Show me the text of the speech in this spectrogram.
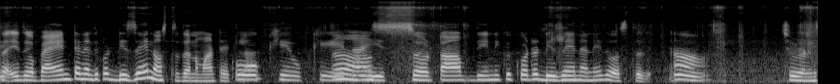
ఉంది. ఇది ప్యాంట్ అనేది కూడా డిజైన్ వస్తుంది అనమాట okay okay. Nice. So top దీనికి కూడా డిజైన్ అనేది వస్తుంది. చూడండి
